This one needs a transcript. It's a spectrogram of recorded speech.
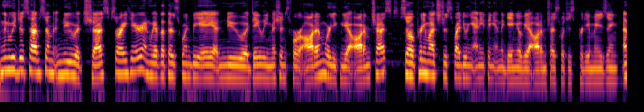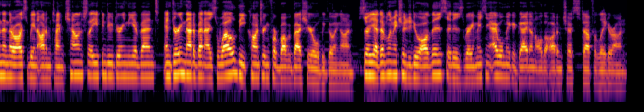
And then we just have some new chests right here, and we have that there's going to be a new daily missions for Autumn, where you can get Autumn chests. So pretty much just by doing anything in the game, you'll get Autumn chests, which is pretty amazing. And then there will also be an Autumn Time challenge that you can do during the event. And during that event as well, the Conjuring for Baba Bashir will be going on. So yeah, definitely make sure to do all this. It is very amazing. I will make a guide on all the Autumn chest stuff later on.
